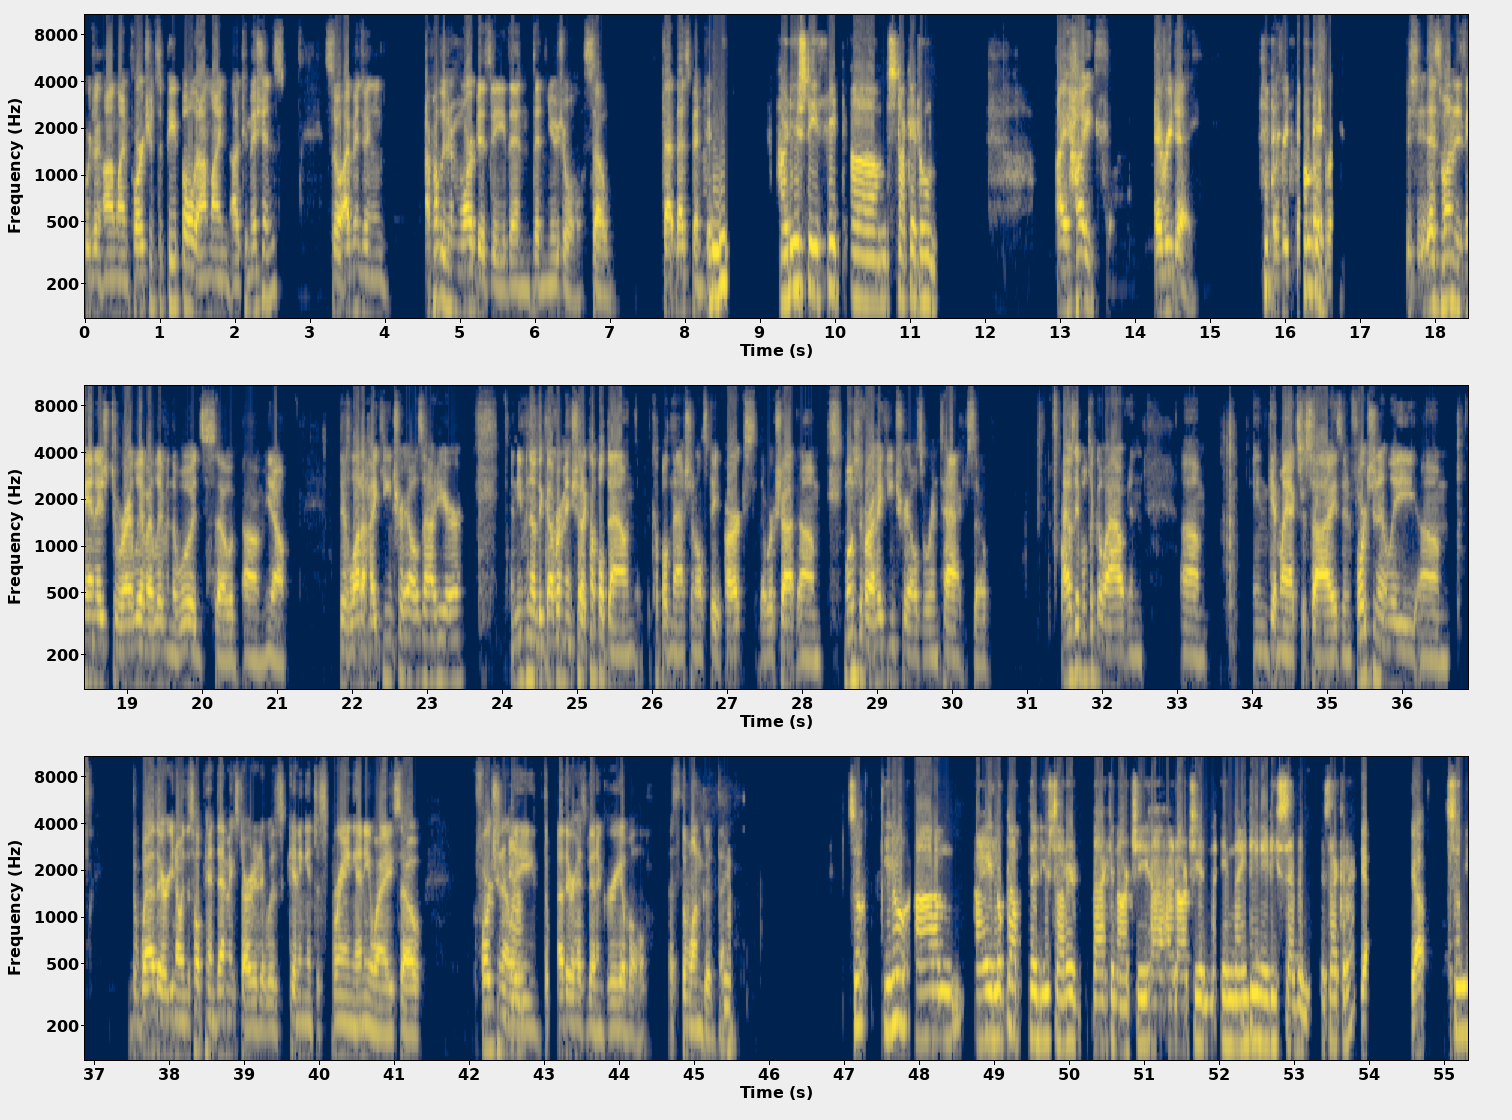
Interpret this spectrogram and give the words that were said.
we're doing online portraits of people, and online uh, commissions. So I've been doing. I've probably been more busy than than usual. So that that's been good. How do you stay fit um, stuck at home? I hike every day. Every day. okay. That's one advantage to where I live. I live in the woods, so um, you know, there's a lot of hiking trails out here. And even though the government shut a couple down, a couple national state parks that were shut, um, most of our hiking trails were intact. So I was able to go out and um, and get my exercise. And fortunately, um, the weather, you know, when this whole pandemic started, it was getting into spring anyway. So fortunately, yeah. the weather has been agreeable. That's the one good thing. Yeah. So you know, um, I looked up that you started back in Archie uh, at Archie in, in 1987. Is that correct? Yeah. Yeah. So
